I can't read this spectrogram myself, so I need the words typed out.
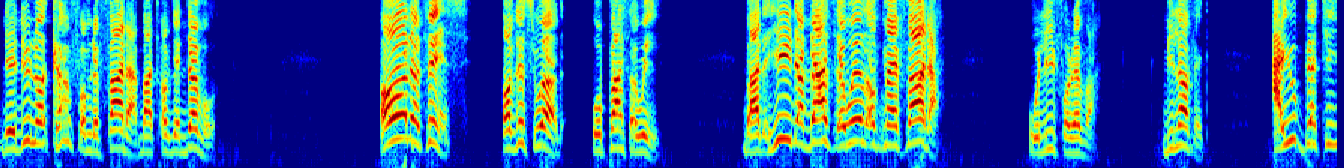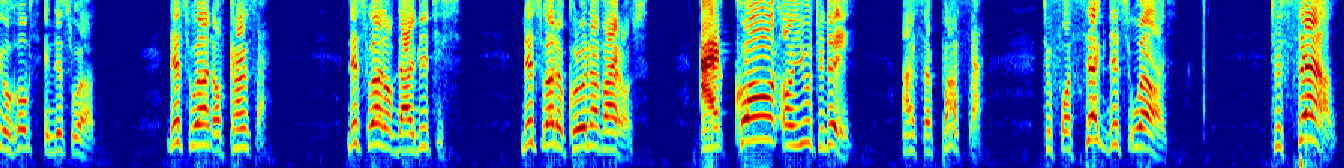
they do not come from the Father, but of the devil. All the things of this world will pass away, but he that does the will of my Father will live forever. Beloved, are you betting your hopes in this world? This world of cancer, this world of diabetes, this world of coronavirus. I call on you today as a pastor to forsake this world, to sell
